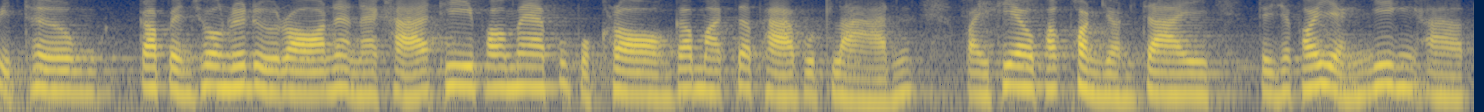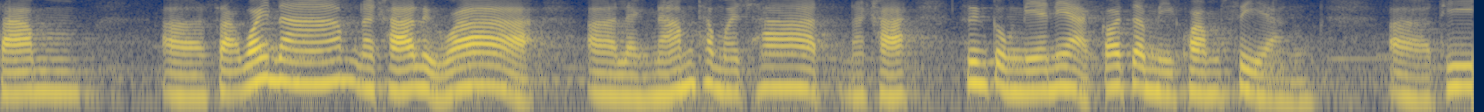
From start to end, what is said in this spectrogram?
ปิดเทอมก็เป็นช่วงฤดูร้อนน่ะนะคะ ที่พ่อแม่ผู้ปกครองก็มักจะพาบุตรหลาน ไปเที่ยวพักผ่อนหย่อนใจ โดยเฉพาะอย่างยิ่งตามสระว่ายน้ำนะคะ หรือว่าแหล่งน้ำธรรมชาตินะคะ ซึ่งตรงนี้เนี่ยก็จะมีความเสี่ยง ที่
